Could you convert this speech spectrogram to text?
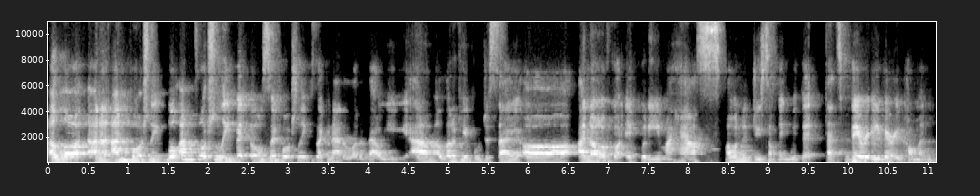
a lot, unfortunately. Well, unfortunately, but also fortunately, because I can add a lot of value. Um, a lot of people just say, "Oh, I know I've got equity in my house. I want to do something with it." That's very, very common.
